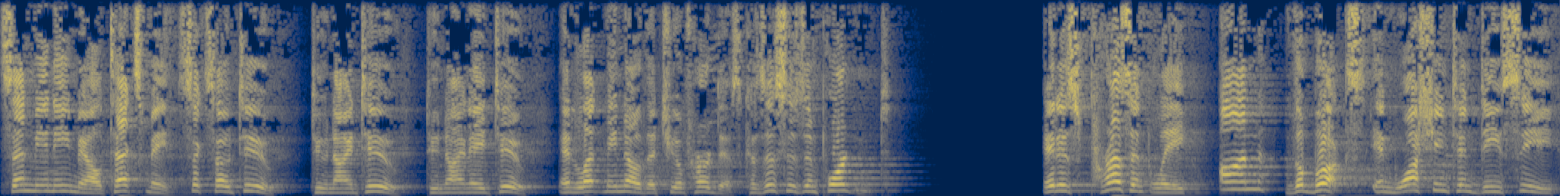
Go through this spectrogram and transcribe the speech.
send me an email, text me, 602-292-2982, and let me know that you have heard this, because this is important. It is presently on the books in Washington DC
